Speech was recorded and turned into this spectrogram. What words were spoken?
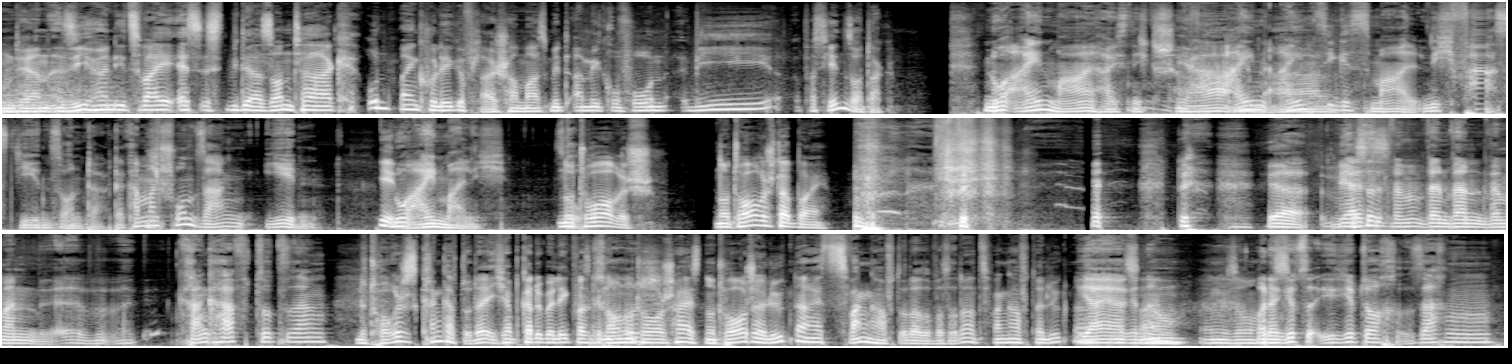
Damen und Herren, Sie hören die zwei. Es ist wieder Sonntag und mein Kollege Fleischhammer ist mit am Mikrofon wie fast jeden Sonntag. Nur einmal heißt nicht geschafft. Ja, ein einmal. einziges Mal, nicht fast jeden Sonntag. Da kann man schon sagen, jeden. Jeden. Nur einmal nicht. So. Notorisch. Notorisch dabei. Ja, wie heißt es, wenn, man- wenn, wenn, wenn man äh, krankhaft sozusagen? Notorisch ist krankhaft, oder? Ich habe gerade überlegt, was genau Notorisch? notorisch heißt. Notorischer Lügner heißt zwanghaft oder sowas, oder? Zwanghafter Lügner? Ja, ja, genau. so. Und dann gibt's, es gibt doch Sachen,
